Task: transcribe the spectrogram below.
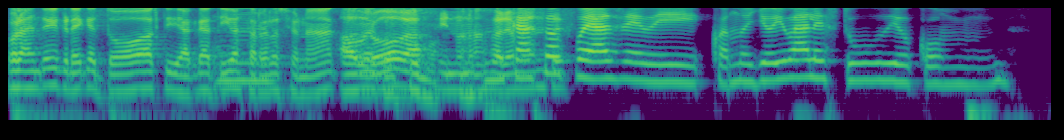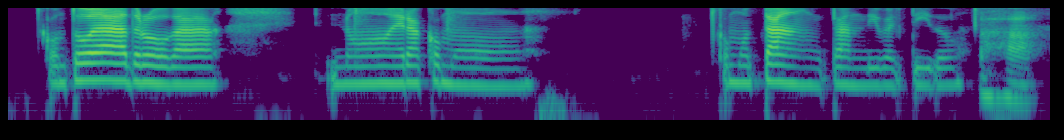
O la gente que cree que toda actividad creativa está Mm. relacionada a con el droga consumo. y no Ajá. en mi necesariamente. caso fue al revés. Cuando yo iba al estudio con, con toda la droga, no era como, como tan, tan divertido. Ajá.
